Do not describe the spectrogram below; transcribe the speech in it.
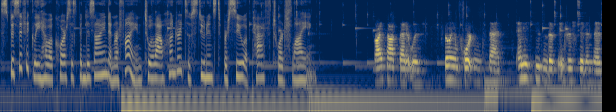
specifically how a course has been designed and refined to allow hundreds of students to pursue a path toward flying. I thought that it was really important that any student that's interested in this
